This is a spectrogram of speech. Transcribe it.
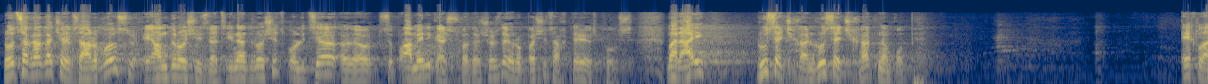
როცა გაგაჩერებს არ გოს ამ დროშის და წინა დროშიც პოლიცია ამერიკაში სხვადასხვა და ევროპაშიც ახდენებს ფულს. მაგრამ აი რუსეთში ხარ რუსეთში ხარ ნამყოფი. ეხლა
